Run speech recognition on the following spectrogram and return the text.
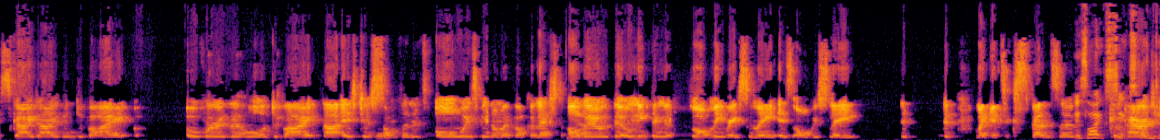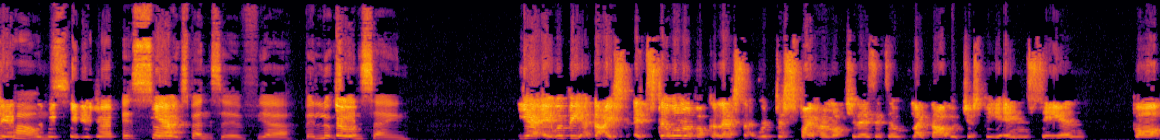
skydive in Dubai over the whole of Dubai. That is just something that's always been on my bucket list. Yeah. Although the only thing that got me recently is obviously the, the like it's expensive. It's like six compared to hundred doing pounds. It's so Yeah. expensive. Yeah, but it looks So- insane. Yeah, it would be that. is- It's still on my bucket list, despite how much it is. It's a, like that would just be insane. But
